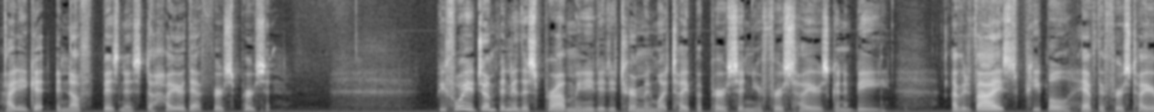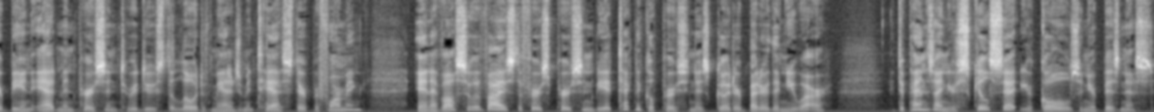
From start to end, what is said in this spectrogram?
How do you get enough business to hire that first person? Before you jump into this problem, you need to determine what type of person your first hire is going to be. I've advised people have their first hire be an admin person to reduce the load of management tasks they're performing, and I've also advised the first person be a technical person as good or better than you are. Depends on your skill set, your goals, and your business.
